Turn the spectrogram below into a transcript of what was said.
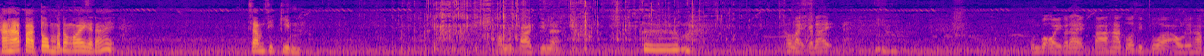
ถ้าหาป่าต้มไม่ต้องอ้อยก็ได้จำสิกินทำเป็นปลากินอะเออ เท่าไหร่ก็ได้ คุณบ่อ่อยก็ได้ ปลาห้าตัวสิบตัวเอาเลยครับ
